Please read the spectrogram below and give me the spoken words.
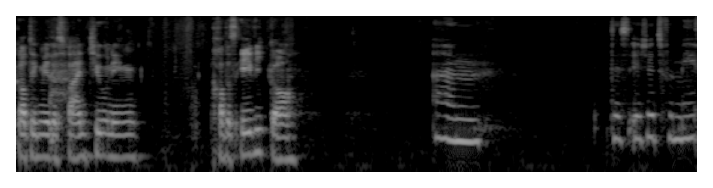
geht irgendwie das Feintuning, kann das ewig gehen? Ähm, das ist jetzt für mich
